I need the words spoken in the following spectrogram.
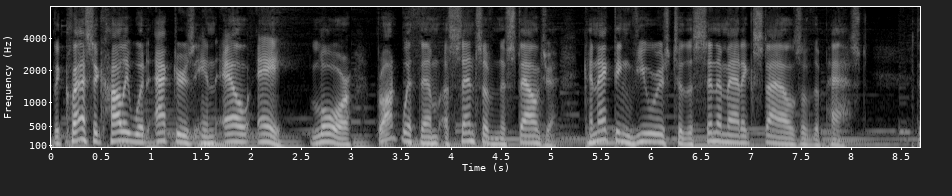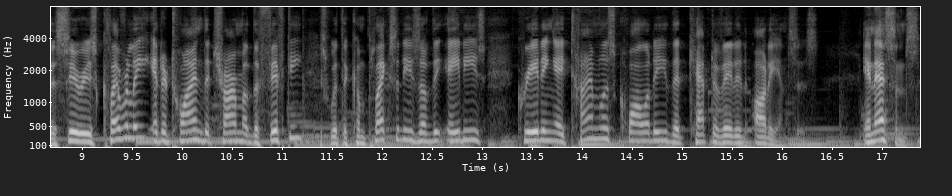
The classic Hollywood actors in L.A. Law brought with them a sense of nostalgia, connecting viewers to the cinematic styles of the past. The series cleverly intertwined the charm of the 50s with the complexities of the 80s, creating a timeless quality that captivated audiences. In essence,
